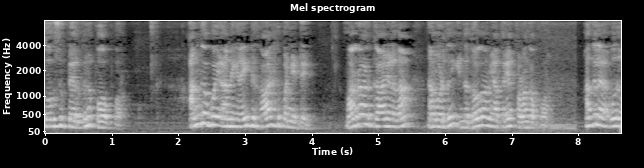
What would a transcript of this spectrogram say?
சொகுசு பேருந்துல போக போகிறோம் அங்கே போய் அன்னைக்கு நைட்டு ஹால்ட் பண்ணிட்டு மறுநாள் காலையில் தான் நம்மளது இந்த தோதாம் யாத்திரையை தொடங்க போகிறோம் அதில் ஒரு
